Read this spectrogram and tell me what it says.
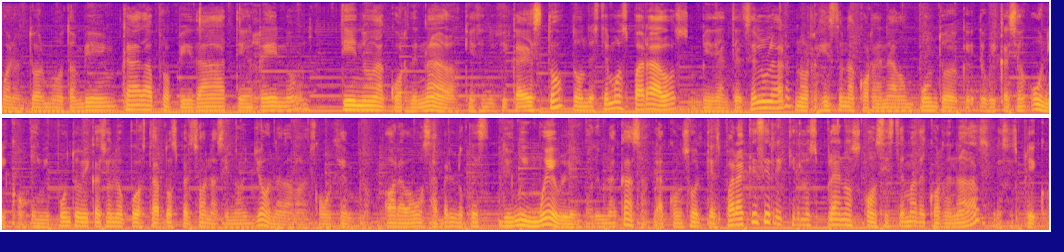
bueno en todo el mundo también, cada propiedad, terreno tiene una coordenada. ¿Qué significa esto? Donde estemos parados, mediante el celular, nos registra una coordenada, un punto de, ubicación único. En mi punto de ubicación no puedo estar dos personas, sino yo nada más, como ejemplo. Ahora vamos a ver lo que es de un inmueble o de una casa. La consulta es, ¿para qué se requieren los planos con sistema de coordenadas? Les explico.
